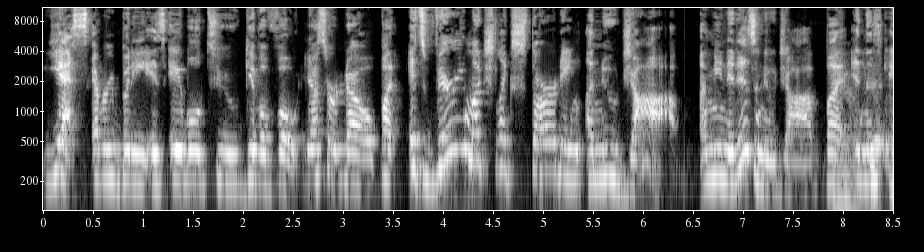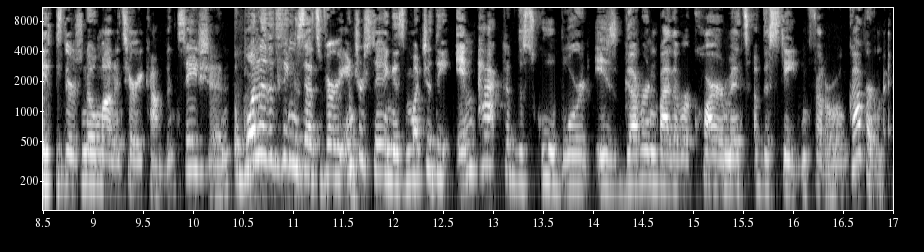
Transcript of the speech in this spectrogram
Yes, everybody is able to give a vote, yes or no, but it's very much like starting a new job. I mean, it is a new job, but yeah. in this case, there's no monetary compensation. One of the things that's very interesting is much of the impact of the school board is governed by the requirements of the state and federal government.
